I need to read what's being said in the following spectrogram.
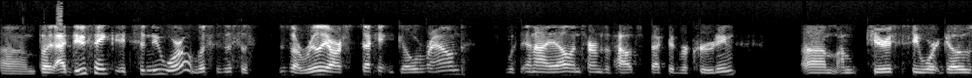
Um, but I do think it's a new world. This is this is this is a really our second go round with NIL in terms of how it's affected recruiting. Um, I'm curious to see where it goes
